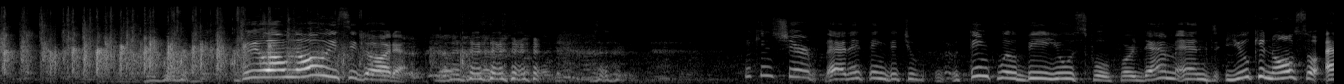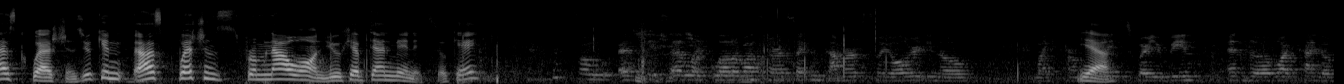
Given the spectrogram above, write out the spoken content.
Do you all know Isidora? You can share anything that you think will be useful for them and you can also ask questions you can ask questions from now on you have 10 minutes okay So as she said, like a lot of us are second comers, so you already know, like from Yeah. places where you've been and uh, what kind of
